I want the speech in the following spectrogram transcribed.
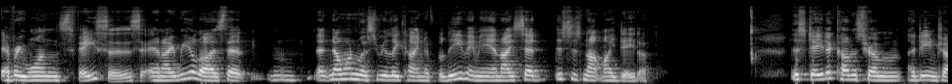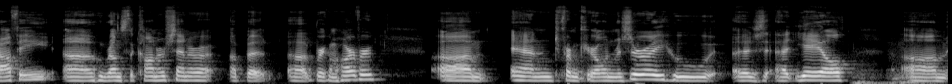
everyone's faces. And I realized that, mm, that no one was really kind of believing me. And I said, This is not my data. This data comes from Hadine Joffe, uh, who runs the Connors Center up at uh, Brigham Harvard, um, and from Carolyn Mazure, who is at Yale. Um,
